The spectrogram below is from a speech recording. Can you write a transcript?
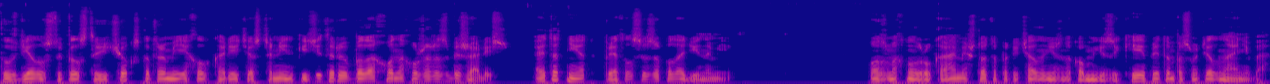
Тут в дело вступил старичок, с которым я ехал в карете, остальные инквизиторы в балахонах уже разбежались, а этот нет, прятался за паладинами. Он взмахнул руками, что-то покричал на незнакомом языке и при этом посмотрел на небо.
